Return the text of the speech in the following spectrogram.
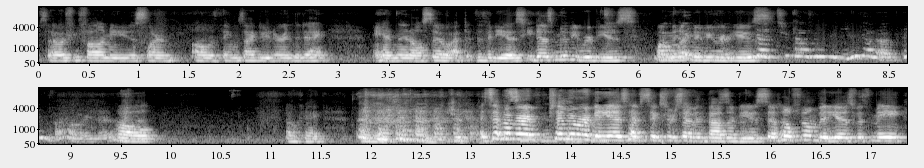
so if you follow me, you just learn all the things I do during the day. And then also up at the videos. He does movie reviews, one minute movie reviews. You got two thousand, you got a big following there. Well, okay. And some of our some of our videos have six or seven thousand views. So he'll film videos with me.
